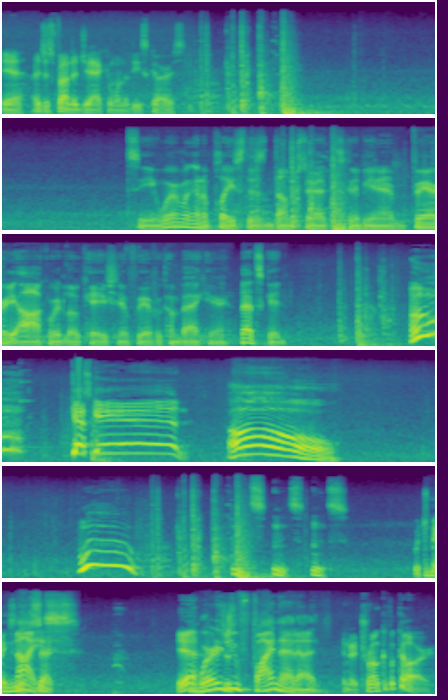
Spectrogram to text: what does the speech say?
Yeah, I just found a jack in one of these cars. Let's see, where am I going to place this dumpster? It's going to be in a very awkward location if we ever come back here. That's good. Gas can! Oh! Woo! Unts, unts, unts. Which makes no nice. sense. Yeah. Where did you find that at? In a trunk of a car.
